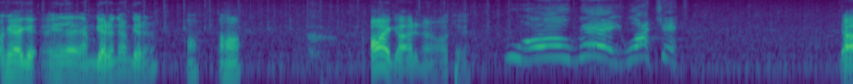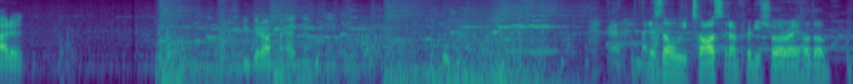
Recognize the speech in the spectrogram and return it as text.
Okay, I get. Yeah, I'm getting it. I'm getting it. Uh uh huh. Oh, I got it now. Okay. Whoa, May! Watch it! Got it. You get off my head now. Thank you. I just know we toss it, I'm pretty sure, right? Hold up.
